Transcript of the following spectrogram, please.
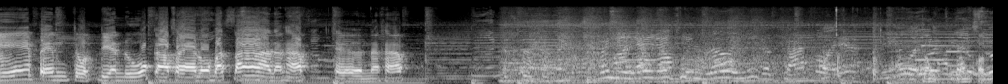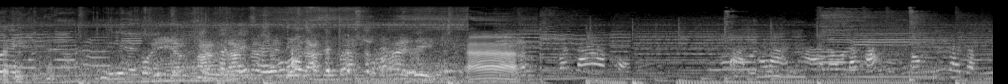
นี้เป็นจุดเรียนรู้กาแฟโรบัสต้านะครับ ชิญนะครับ ไม่มีได้ได้ชิมเลยนี่รสชาติตัวเองนี่ต้องต้องกดไปตัวเองชิมกันได้ใช่ไหมอ่าบ้านหน้าของสาธารณาเรานะคะตรงนี้เราจะมี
